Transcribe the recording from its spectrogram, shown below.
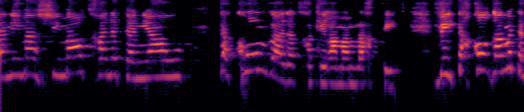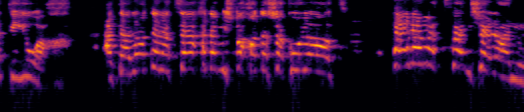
אני מאשימה אותך, נתניהו, תקום ועדת חקירה ממלכתית, והיא תחקור גם את הטיוח. אתה לא תנצח את המשפחות השכולות! הן המצפן שלנו!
